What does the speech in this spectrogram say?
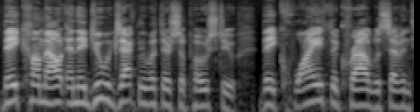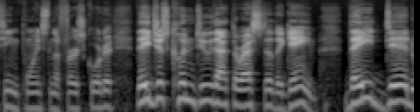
they come out and they do exactly what they're supposed to. They quiet the crowd with 17 points in the first quarter. They just couldn't do that the rest of the game. They did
